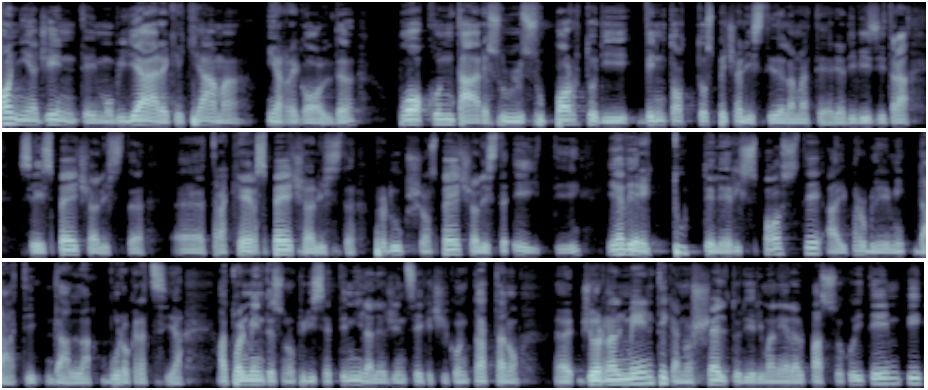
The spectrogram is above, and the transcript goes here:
Ogni agente immobiliare che chiama in Regold può contare sul supporto di 28 specialisti della materia, divisi tra sales specialist, eh, tra care specialist, production specialist e IT, e avere tutte le risposte ai problemi dati dalla burocrazia. Attualmente sono più di 7.000 le agenzie che ci contattano eh, giornalmente, che hanno scelto di rimanere al passo coi tempi,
